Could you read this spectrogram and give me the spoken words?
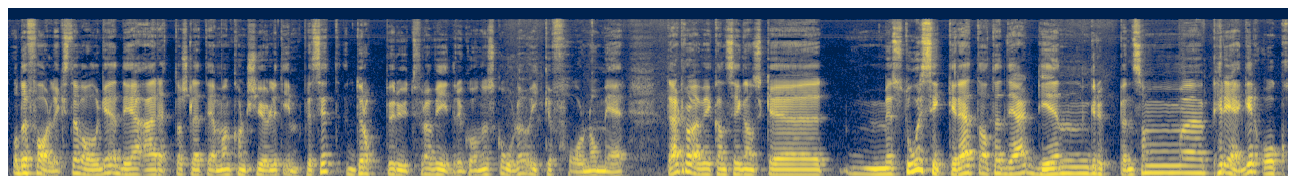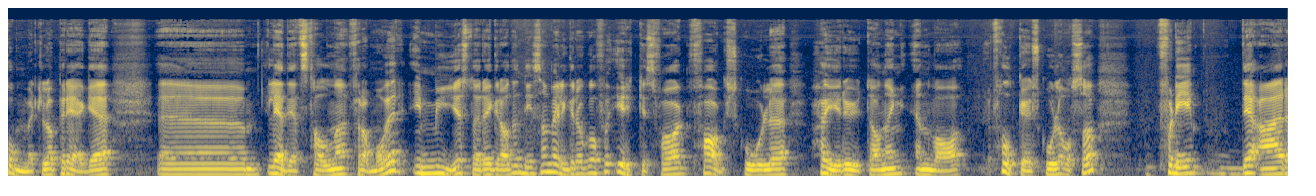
Og det farligste valget det er rett og slett det man kanskje gjør litt implisitt. Dropper ut fra videregående skole og ikke får noe mer. Der tror jeg vi kan si ganske med stor sikkerhet at det er den gruppen som eh, preger og kommer til å prege eh, ledighetstallene framover i mye større grad enn de som velger å gå for yrkesfag, fagskole, høyere utdanning enn hva folkehøyskole også. Fordi det er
